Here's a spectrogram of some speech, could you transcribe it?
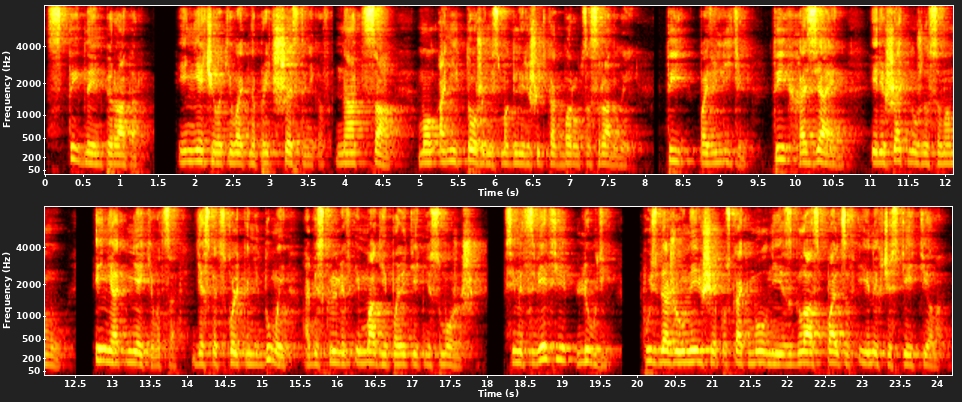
Стыдно, император. И нечего кивать на предшественников, на отца, Мол, они тоже не смогли решить, как бороться с радугой. Ты повелитель, ты хозяин, и решать нужно самому. И не отнекиваться, дескать, сколько ни думай, а без крыльев и магии полететь не сможешь. В семицветии – люди, пусть даже умеющие пускать молнии из глаз, пальцев и иных частей тела.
